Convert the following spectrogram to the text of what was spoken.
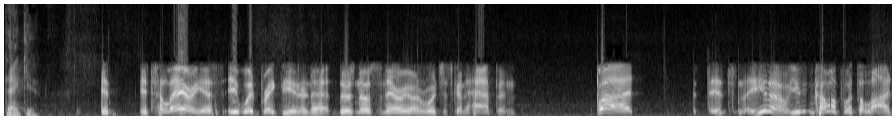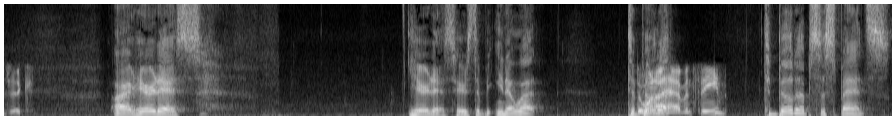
Thank you. It it's hilarious. It would break the internet. There's no scenario in which it's going to happen, but it's you know you can come up with the logic. All right, here it is. Here it is. Here's the. You know what? To The one I haven't seen. To build up suspense,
